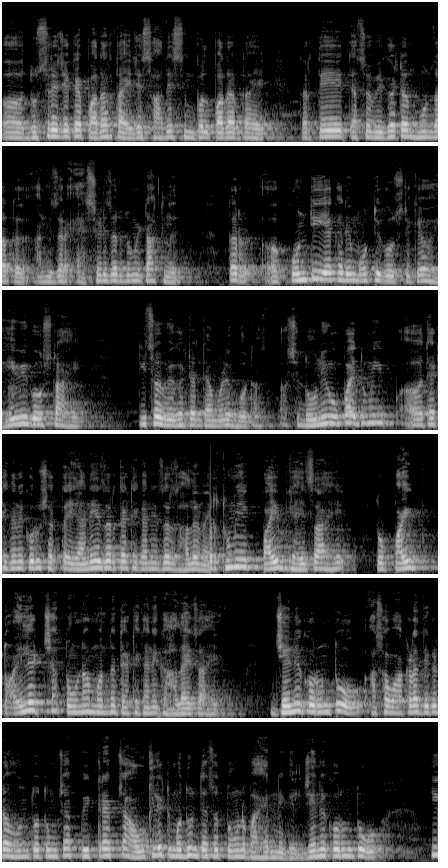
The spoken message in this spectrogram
दुसरे जे काही पदार्थ आहे जे साधे सिंपल पदार्थ आहे तर ते त्याचं विघटन होऊन जातं. आणि जर ॲसिड जर तुम्ही टाकलं तर कोणतीही एखादी मोठी गोष्ट किंवा हेवी गोष्ट आहे तिचं विघटन त्यामुळे होत असतं. असे दोन्ही उपाय तुम्ही त्या ठिकाणी करू शकता. याने जर त्या ठिकाणी जर झालं नाही तर तुम्ही एक पाईप घ्यायचा आहे. तो पाईप टॉयलेटच्या तोंडामधनं त्या ठिकाणी घालायचा आहे. जेणेकरून तो असा वाकडा तिकडा होऊन तो तुमच्या पिट्रॅपच्या आउटलेटमधून त्याचं तोंड बाहेर निघेल. जेणेकरून तो ती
